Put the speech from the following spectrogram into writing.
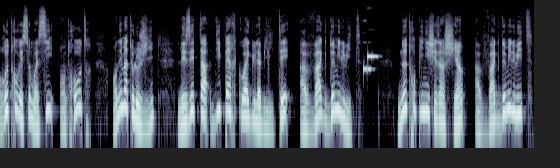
retrouvez ce mois-ci, entre autres, en hématologie, les états d'hypercoagulabilité à vague 2008. Neutropénie chez un chien à vague 2008.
